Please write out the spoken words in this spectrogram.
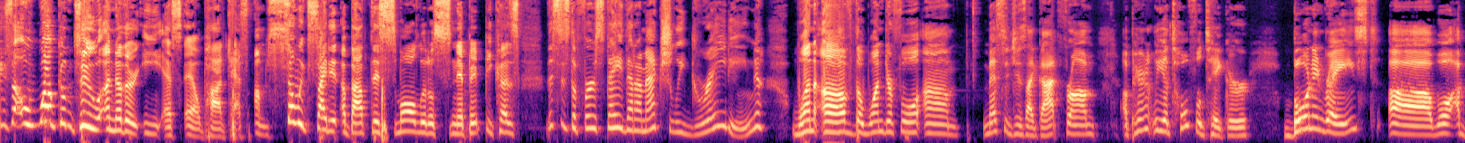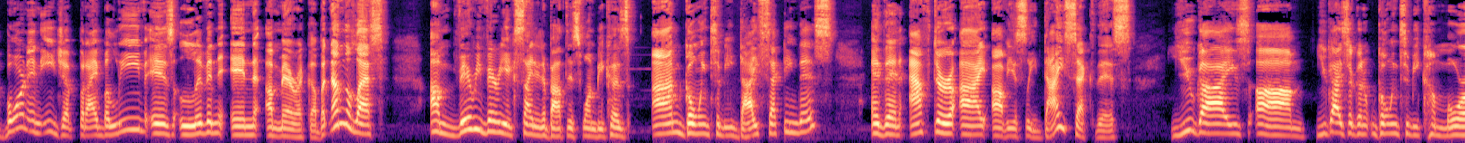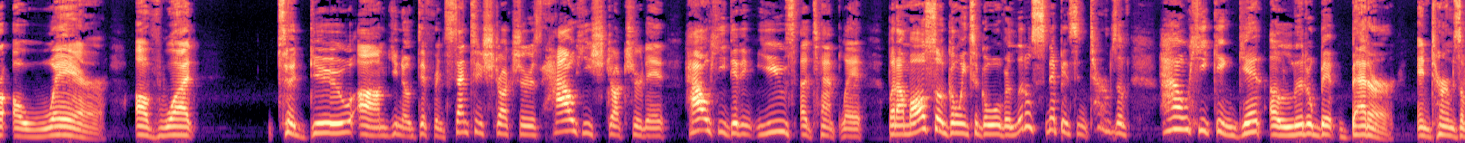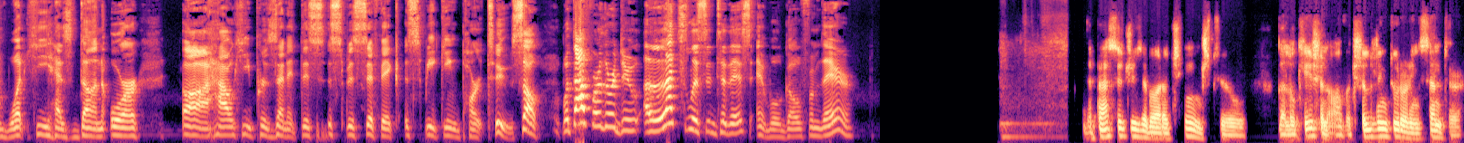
guys, welcome to another ESL podcast. I'm so excited about this small little snippet because this is the first day that I'm actually grading one of the wonderful um, messages I got from apparently a TOEFL taker born and raised uh well uh, born in Egypt but I believe is living in America. But nonetheless, I'm very very excited about this one because I'm going to be dissecting this and then after I obviously dissect this, you guys um you guys are going going to become more aware of what to do um you know different sentence structures how he structured it how he didn't use a template. But i'm also going to go over little snippets in terms of how he can get a little bit better in terms of what he has done or uh, how he presented this specific speaking part two. So, without further ado, let's listen to this and we'll go from there. The passage is about a change to the location of a children tutoring center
